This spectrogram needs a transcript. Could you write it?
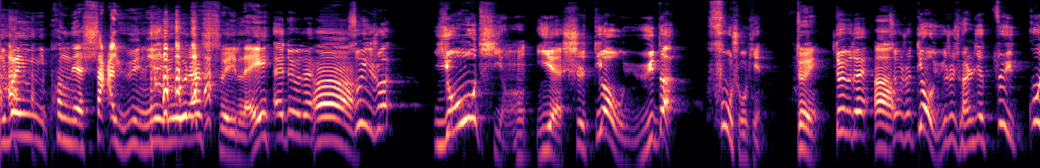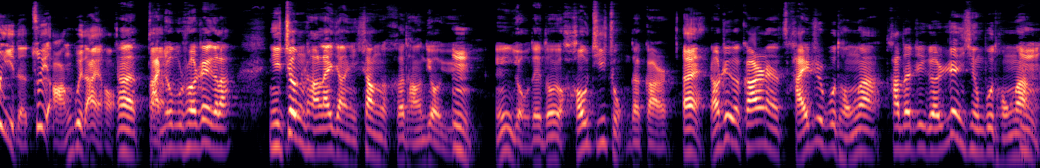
你万一你碰见鲨鱼，你也有点水雷，哎，对不对？啊，所以说，游艇也是钓鱼的附属品。对对不对啊所以说钓鱼是全世界最贵的、最昂贵的爱好。啊，咱就不说这个了，你正常来讲，你上个荷塘钓鱼，嗯，人有的都有好几种的杆儿，哎，然后这个杆儿呢材质不同啊，它的这个韧性不同啊，嗯，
